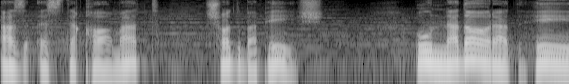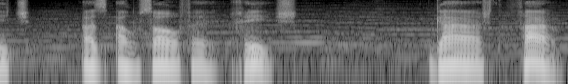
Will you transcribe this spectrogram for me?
از استقامت شد به پیش او ندارد هیچ از اوصاف خیش. گشت فرد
